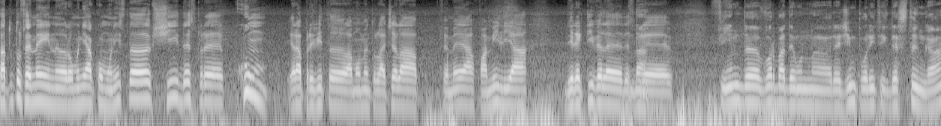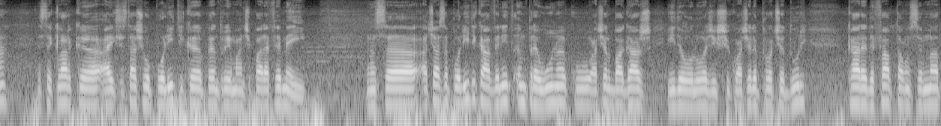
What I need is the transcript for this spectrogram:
Statutul femeii în România comunistă și despre cum era privită la momentul acela femeia, familia, directivele despre... Da. Fiind uh, vorba de un uh, regim politic de stânga, este clar că a existat și o politică pentru emanciparea femeii. Însă această politică a venit împreună cu acel bagaj ideologic și cu acele proceduri care de fapt au însemnat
